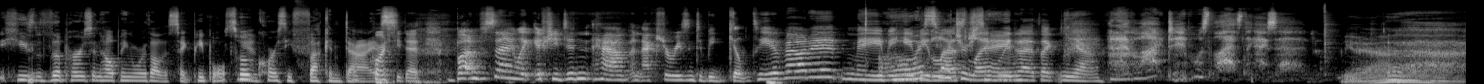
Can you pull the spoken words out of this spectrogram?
he's the person helping her with all the sick people. So Yeah. of course he fucking dies. Of course he did. But I'm just saying, like, if she didn't have an extra reason to be guilty about it, maybe Oh, he'd be less likely saying. to die. It's like, Yeah. and I lied to him was the last thing I said. Yeah.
